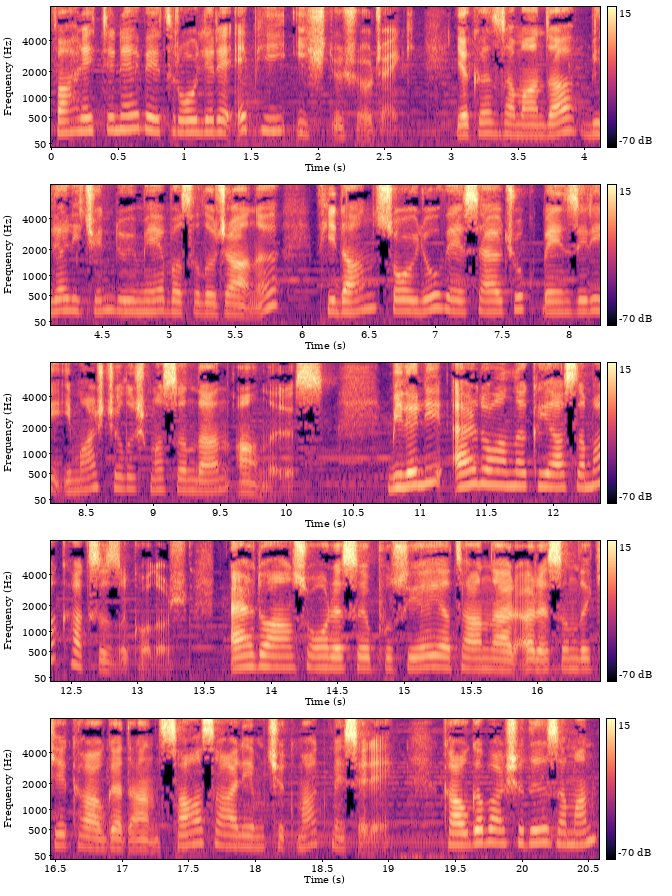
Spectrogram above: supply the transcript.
Fahrettin'e ve trollere epey iş düşecek. Yakın zamanda Bilal için düğmeye basılacağını Fidan, Soylu ve Selçuk benzeri imaj çalışmasından anlarız. Bilal'i Erdoğan'la kıyaslamak haksızlık olur. Erdoğan sonrası pusuya yatanlar arasındaki kavgadan sağ salim çıkmak mesele. Kavga başladığı zaman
